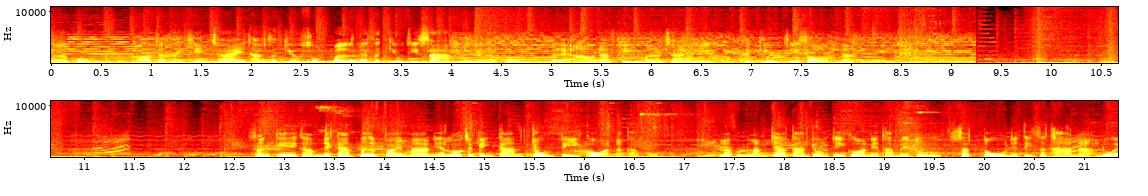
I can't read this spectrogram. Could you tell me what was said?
นะครับผม ก็จะให้เคนใช้ทั้งสกิลซูเปอร์และสกิลที่ 3 เลยนะครับผม และเอาดัตติมมาใช้สกิลที่ 2 นะ สังเกตครับในการเปิดไฟมาเนี่ยเราจะเป็นการโจมตีก่อนนะครับผม แล้วหลังจากการโจมตีก่อนเนี่ยทำให้ตูศัตรูเนี่ยติดสถานะด้วย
